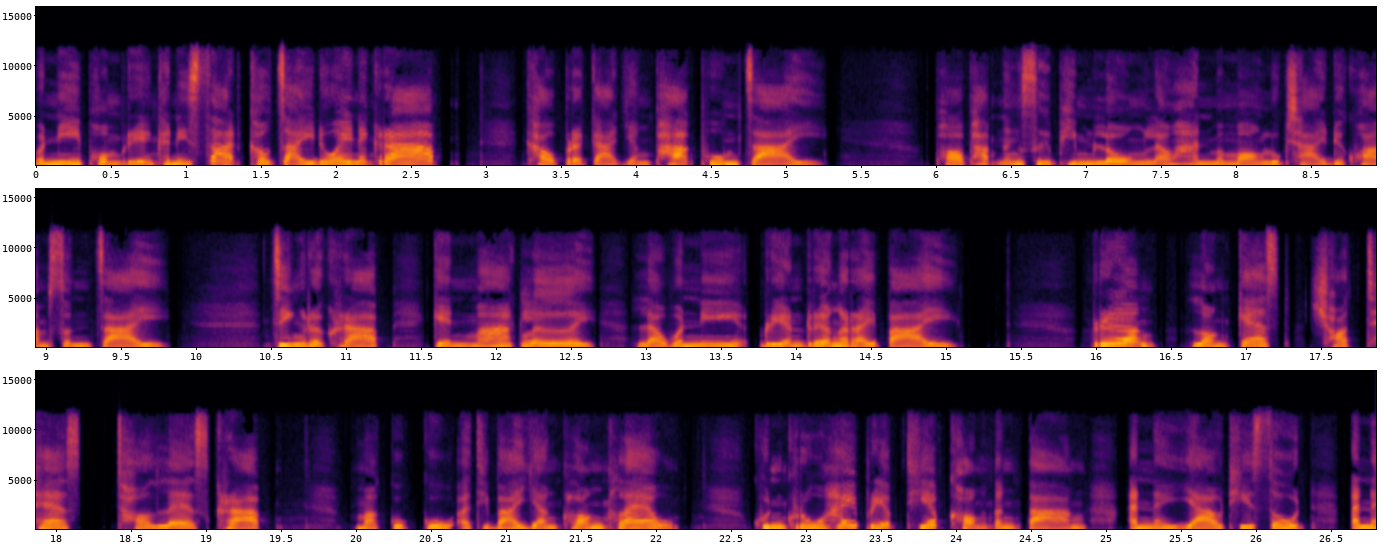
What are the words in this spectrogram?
วันนี้ผมเรียนคณิตศาสตร์เข้าใจด้วยนะครับ เขาประกาศอย่างภาคภูมิใจ พ่อพับหนังสือพิมพ์ลงแล้วหันมามองลูกชายด้วยความสนใจจริงเหรอครับ เก่งมากเลย แล้ววันนี้เรียนเรื่องอะไรไป เรื่อง longest shortest tallest ครับมากุกกูอธิบายอย่างคล่องแคล่ว คุณครูให้เปรียบเทียบของต่างๆ อันไหนยาวที่สุด อันไหน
